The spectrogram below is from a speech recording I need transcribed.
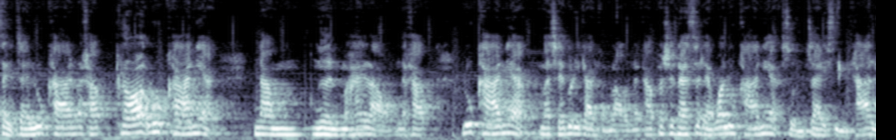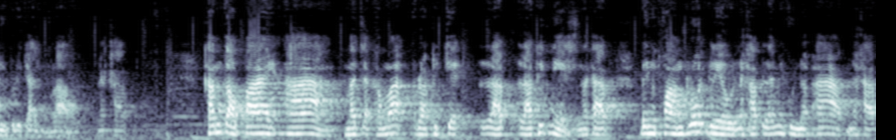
ใส่ใจลูกค้านะครับ เพราะลูกค้าเนี่ยนำเงินมาให้เรานะครับ ลูกค้าเนี่ยมาใช้บริการของเรานะครับ เพราะฉะนั้นแสดงว่าลูกค้าเนี่ยสนใจสินค้าหรือบริการของเรานะครับ คำต่อไป R มาจากคำว่า rapid rapidness นะครับ เป็นความรวดเร็วนะครับ และมีคุณภาพนะครับ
